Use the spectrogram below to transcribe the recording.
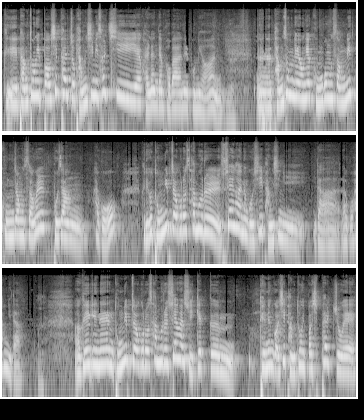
그 방통위법 18조 방심위 설치에 관련된 법안을 보면 어, 방송 내용의 공공성 및 공정성을 보장하고 그리고 독립적으로 사무를 수행하는 곳이 방심위이다라고 합니다. 어, 그 얘기는 독립적으로 사무를 수행할 수 있게끔 되는 것이 방통위법 18조의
